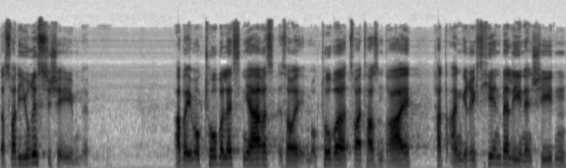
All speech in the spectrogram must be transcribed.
Das war die juristische Ebene. Aber im Oktober letzten Jahres, sorry, im Oktober 2003 hat ein Gericht hier in Berlin entschieden,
